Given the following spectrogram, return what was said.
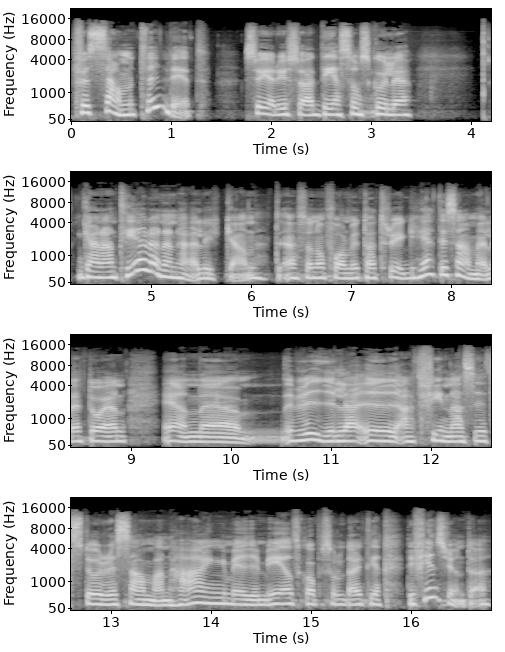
För samtidigt så är det ju så att det som skulle garantera den här lyckan, alltså någon form av trygghet i samhället och en, en eh, vila i att finnas i ett större sammanhang med gemenskap och solidaritet, det finns ju inte.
